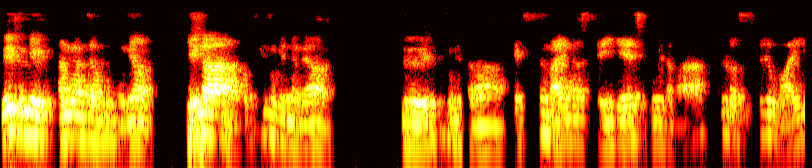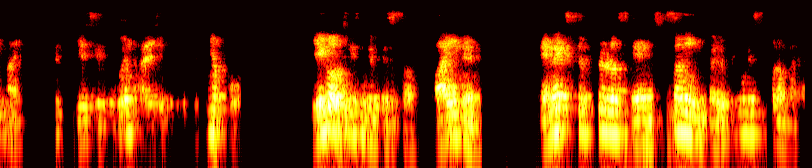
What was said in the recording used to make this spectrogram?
왜 그게 가능한지 한번 보면 얘가 어떻게 생겼냐면 그 이렇게 생겼잖아. x 마이너스 a의 제곱에다가 플러스 y 마이너스 b의 제곱은 r 제곱 이렇게 생겼고 얘가 어떻게 생겼겠어? y는 mx 플러스 n 직선이니까 이렇게 생겼을 거란 말이야.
